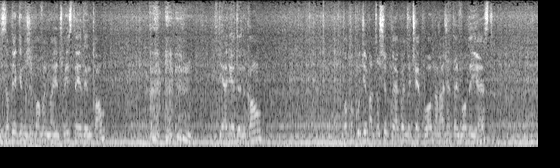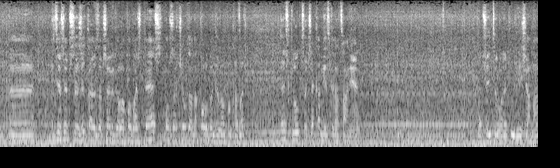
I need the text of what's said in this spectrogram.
z zabiegiem grzybowym na jęczmińskę jedynką. PR jedynką. Bo to pójdzie bardzo szybko jak będzie ciepło. Na razie tej wody jest. E, widzę, że przeżyta już zaczęły galopować też. Może się uda na polu, będę wam pokazać. Też wkrótce czeka mnie skracanie na pszenicę, ale później siana.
